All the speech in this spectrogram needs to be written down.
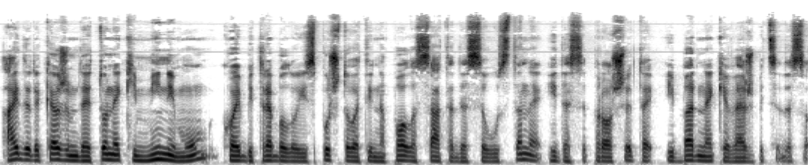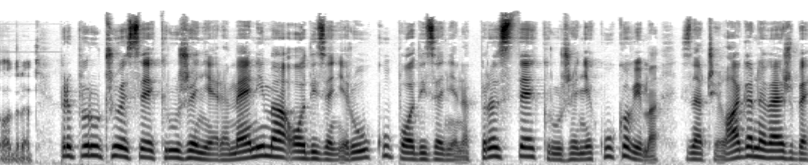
ajde da kažem da je to neki minimum koji bi trebalo ispuštovati na pola sata da se ustane i da se prošeta i bar neke vežbice da se odrade. Preporučuje se kruženje ramenima, odizanje ruku, podizanje na prste, kruženje kukovima, znači lagane vežbe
